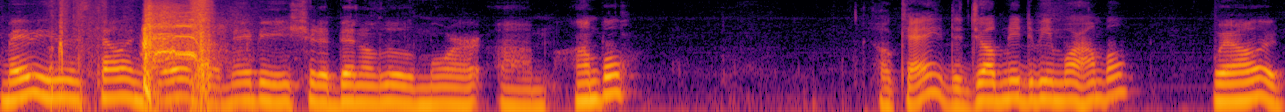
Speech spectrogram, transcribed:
Maybe he was telling Job that maybe he should have been a little more um, humble. Okay. Did Job need to be more humble? Well, it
